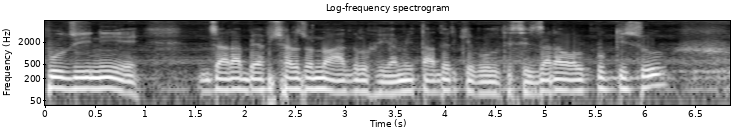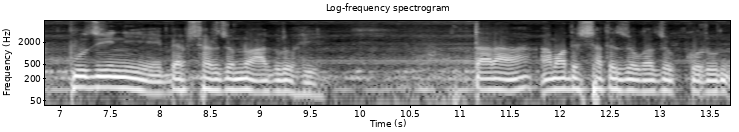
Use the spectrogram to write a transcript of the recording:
পুঁজি নিয়ে যারা ব্যবসার জন্য আগ্রহী, আমি তাদেরকে বলতেছি, যারা অল্প কিছু পুঁজি নিয়ে ব্যবসার জন্য আগ্রহী, তারা আমাদের সাথে যোগাযোগ করুন।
